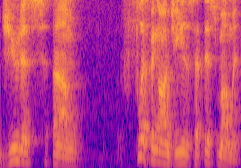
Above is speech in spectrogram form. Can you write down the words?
Judas um, flipping on Jesus at this moment.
